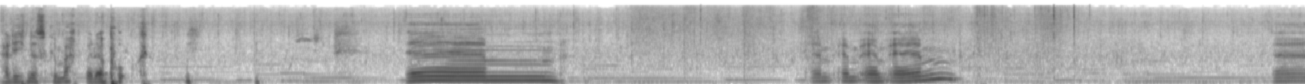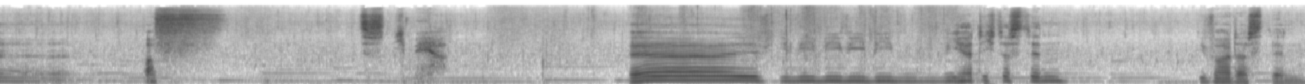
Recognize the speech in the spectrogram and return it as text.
Hatte ich denn das gemacht bei der Burg? Ähm. M, M, M, M. Äh. Auf. Das ist nicht mehr. Äh. Wie, wie, wie, wie, wie, wie hatte ich das denn? Wie war das denn?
